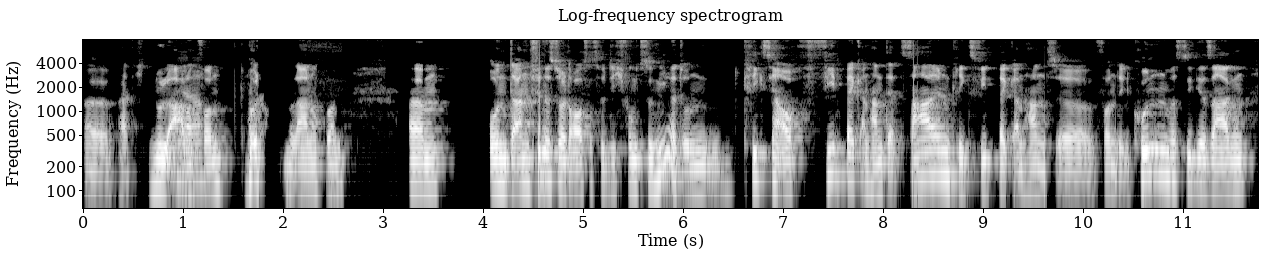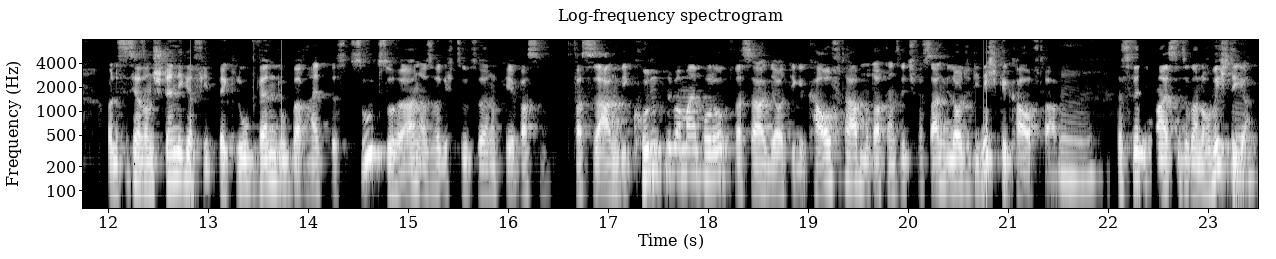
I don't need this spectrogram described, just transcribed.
äh, hatte ich null Ahnung ja. von. Null, null Ahnung von. Ähm, und dann findest du halt raus, was für dich funktioniert und kriegst ja auch Feedback anhand der Zahlen, kriegst Feedback anhand äh, von den Kunden, was sie dir sagen. Und es ist ja so ein ständiger Feedback-Loop, wenn du bereit bist zuzuhören, also wirklich zuzuhören, okay, was, was sagen die Kunden über mein Produkt, was sagen die Leute, die gekauft haben und auch ganz wichtig, was sagen die Leute, die nicht gekauft haben. Mhm. Das finde ich meistens sogar noch wichtiger, mhm.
